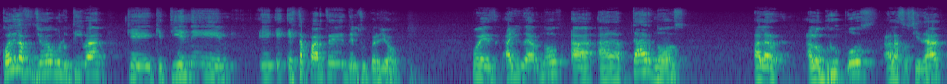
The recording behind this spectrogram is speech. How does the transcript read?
¿Cuál es la función evolutiva que, tiene eh, eh, esta parte del super yo? Pues ayudarnos a adaptarnos a, los grupos, a la sociedad,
